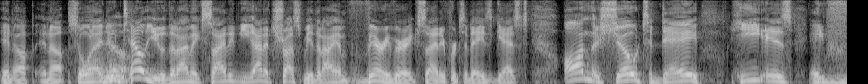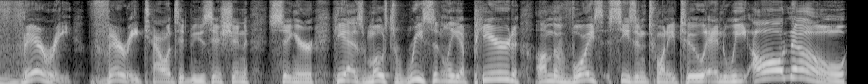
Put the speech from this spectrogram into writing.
and up and up. So when I, do know. tell you that I'm excited, you got to trust me that I am very, very excited for today's guest. On the show today, he is a very, very talented musician, singer. He has most recently appeared on The Voice season 22, and we all know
